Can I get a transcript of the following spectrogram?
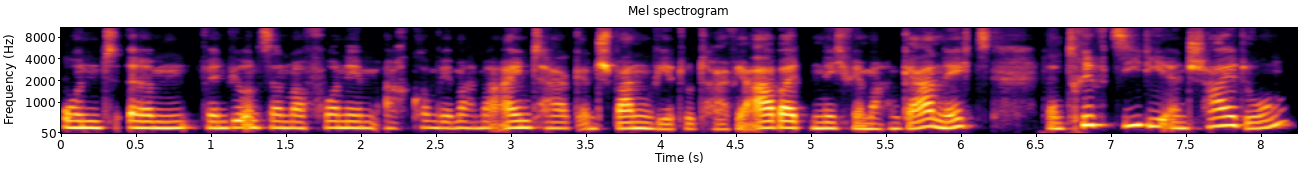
Und ähm, wenn wir uns dann mal vornehmen, ach komm, wir machen mal einen Tag, entspannen wir total. Wir arbeiten nicht, wir machen gar nichts, dann trifft sie die Entscheidung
